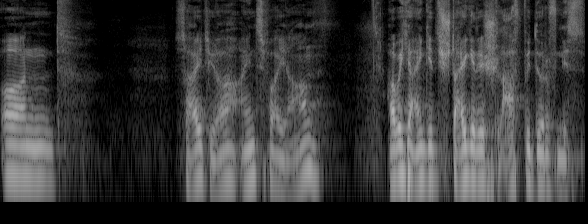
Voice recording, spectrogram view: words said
Und seit ja, ein, zwei Jahren habe ich ein gesteigertes Schlafbedürfnis.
